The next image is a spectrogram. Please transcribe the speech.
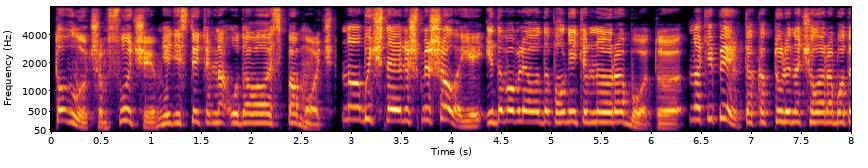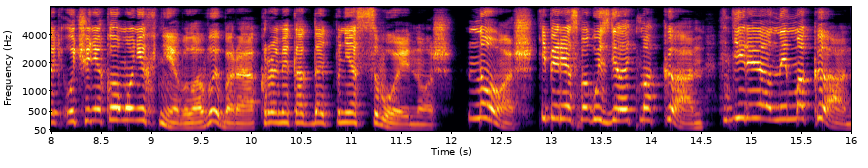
то в лучшем случае мне действительно удавалось помочь, но обычно я лишь мешала ей и добавляла дополнительную работу. Но теперь, так как Туле начала работать учеником, у них не было выбора, кроме как дать мне свой нож. Нож! Теперь я смогу сделать макан! Деревянный макан!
